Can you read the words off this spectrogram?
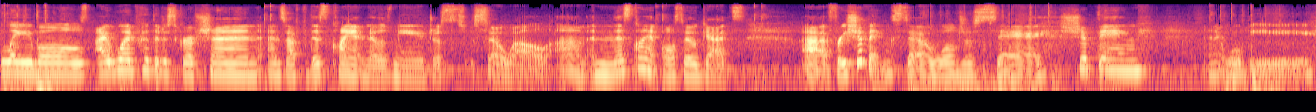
labels. I would put the description and stuff. This client knows me just so well. Um, and this client also gets uh, free shipping. So we'll just say shipping and it will be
